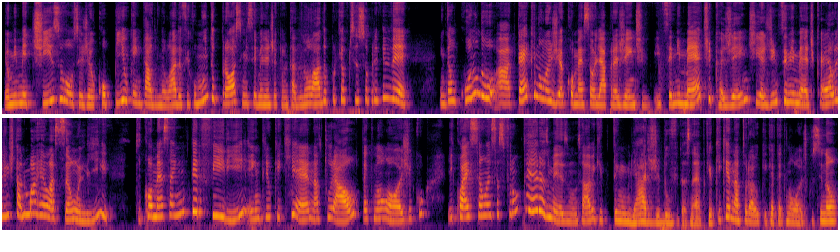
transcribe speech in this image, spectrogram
Eu mimetizo, ou seja, eu copio quem está do meu lado, eu fico muito próximo e semelhante a quem está do meu lado porque eu preciso sobreviver. Então, quando a tecnologia começa a olhar para a gente e ser mimética gente, e a gente ser mimética ela, a gente está numa relação ali que começa a interferir entre o que, que é natural, tecnológico, e quais são essas fronteiras mesmo, sabe? Que tem milhares de dúvidas, né? Porque o que, que é natural e o que, que é tecnológico? Senão,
